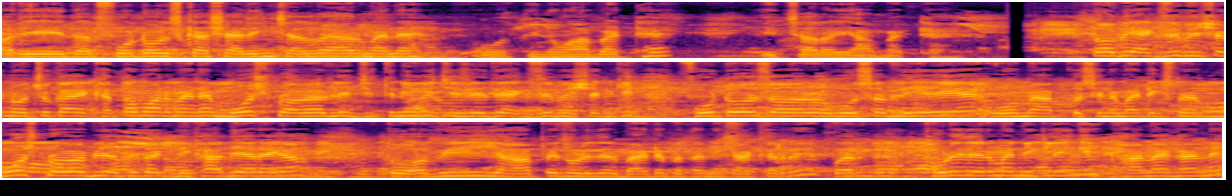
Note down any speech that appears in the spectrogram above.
और ये इधर फ़ोटोज़ का शेयरिंग चल रहा है, और मैंने वो तीनों वहाँ बैठे। ये यहाँ बैठे हैं। तो अभी एग्जीबिशन हो चुका है, ख़त्म, और मैंने मोस्ट प्रोबेबली जितनी भी चीज़ें थी एग्जीबिशन की फ़ोटोज़ और वो सब ले रही है, वो मैं आपको सिनेमैटिक्स में मोस्ट प्रोबेबली अभी तक दिखा दिया रहेगा। तो अभी यहाँ पे थोड़ी देर बैठे, पता नहीं क्या कर रहे हैं, पर थोड़ी देर में निकलेंगे खाना खाने।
